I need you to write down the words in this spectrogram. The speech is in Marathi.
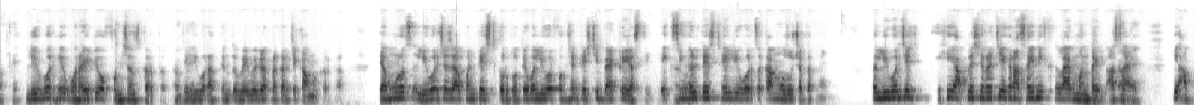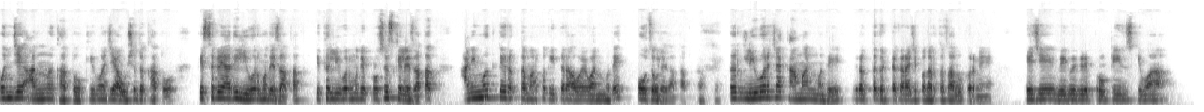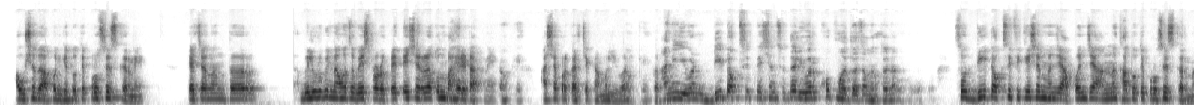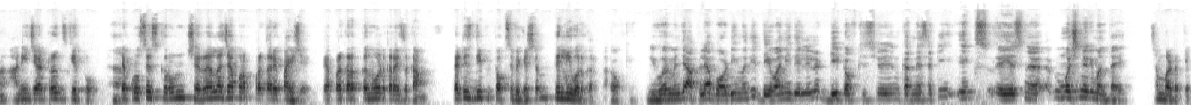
ओके लिव्हर हे व्हरायटी ऑफ फंक्शन्स करतात. म्हणजे. लिव्हर अत्यंत वेगवेगळ्या प्रकारचे कामं करतात. त्यामुळेच लिव्हरच्या ज्या आपण टेस्ट करतो तेव्हा लिव्हर फंक्शन टेस्टची बॅटरी असते. एक सिंगल टेस्ट हे लिव्हरचं काम मोजू शकत नाही. तर लिव्हरची ही आपल्या शरीराची एक रासायनिक लॅब म्हणता येईल असं आहे. की आपण जे अन्न खातो किंवा जे औषधं खातो ते सगळे आधी लिव्हरमध्ये जातात. तिथं लिव्हरमध्ये प्रोसेस केले जातात आणि मग ते रक्तामार्फत इतर अवयवांमध्ये पोहोचवले जातात. तर लिव्हरच्या कामांमध्ये रक्त घट्ट करायचे पदार्थ चालू करणे हे जे वेगवेगळे प्रोटीन्स किंवा औषधं आपण घेतो ते प्रोसेस करणे त्याच्यानंतर बिलुरुबिन नावाचं वेस्ट प्रॉडक्ट आहे ते शरीरातून बाहेर टाकणे. ओके. अशा प्रकारचे कामं लिव्हर करतं. आणि इव्हन डिटॉक्सिफिकेशन सुद्धा लिव्हर खूप महत्वाचं म्हणतो ना? सो डिटॉक्सिफिकेशन म्हणजे आपण जे अन्न खातो ते प्रोसेस करणं आणि ज्या ड्रग्ज घेतो. त्या प्रोसेस करून शरीराला ज्या प्र- प्रकारे पाहिजे त्या प्रकारात कन्वर्ट करायचं काम. दॅट इज डिटॉक्सिफिकेशन ते लिव्हर करतात. ओके लिव्हर म्हणजे आपल्या बॉडीमध्ये देवानी दिलेलं डिटॉक्सिफिकेशन करण्यासाठी एक मशिनरी म्हणता येईल. शंभर टक्के.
